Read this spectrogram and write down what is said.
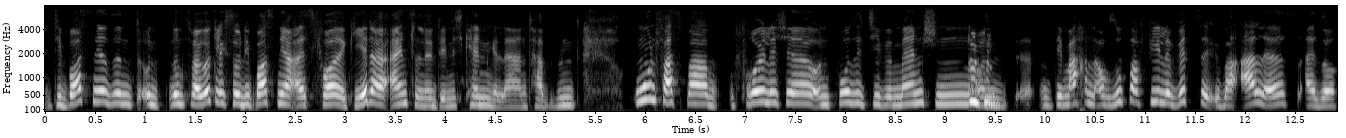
die Bosnier sind, und, und zwar wirklich so die Bosnier als Volk, jeder Einzelne, den ich kennengelernt habe, sind unfassbar fröhliche und positive Menschen mhm. und äh, die machen auch super viele Witze über alles. Also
